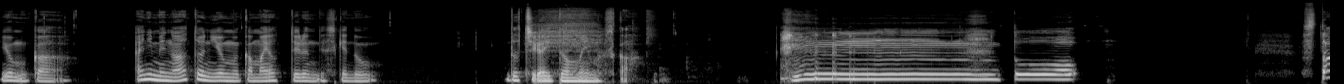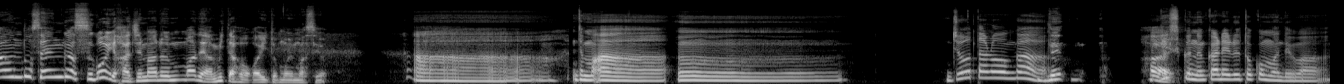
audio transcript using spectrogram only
読むか、アニメの後に読むか迷ってるんですけど、どっちがいいと思いますか？うーんと、スタンド戦がすごい始まるまでは見た方がいいと思いますよ。あー、でも、あー、うーん。ジョータロウがデで、はいィス。ク抜かれるとこまでは、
